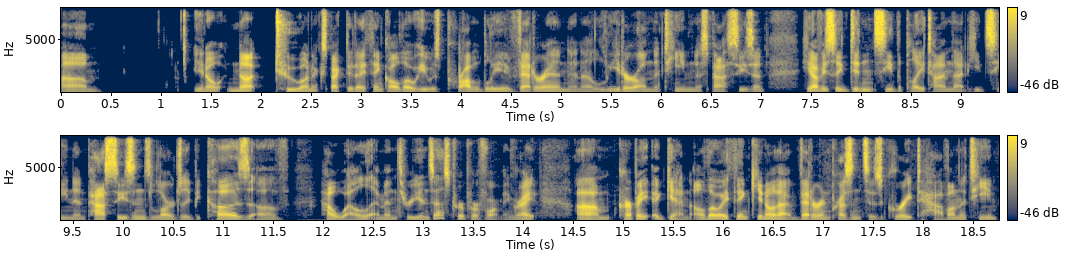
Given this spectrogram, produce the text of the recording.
um, you know, not too unexpected, I think, although he was probably a veteran and a leader on the team this past season. He obviously didn't see the playtime that he'd seen in past seasons, largely because of how well MN3 and Zest were performing, right? Um, Carpe, again, although I think, you know, that veteran presence is great to have on the team,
